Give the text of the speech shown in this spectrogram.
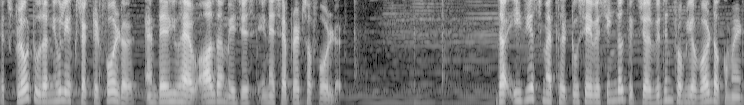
Explore to the newly extracted folder and there you have all the images in a separate subfolder. The easiest method to save a single picture within from your Word document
